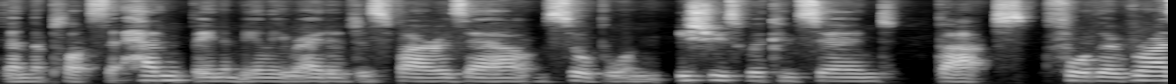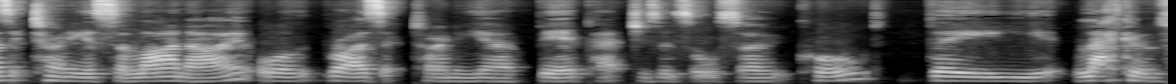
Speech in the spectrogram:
than the plots that hadn't been ameliorated as far as our soil-borne issues were concerned. But for the Rhizoctonia solani, or Rhizoctonia bare patches, as it's also called, the lack of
